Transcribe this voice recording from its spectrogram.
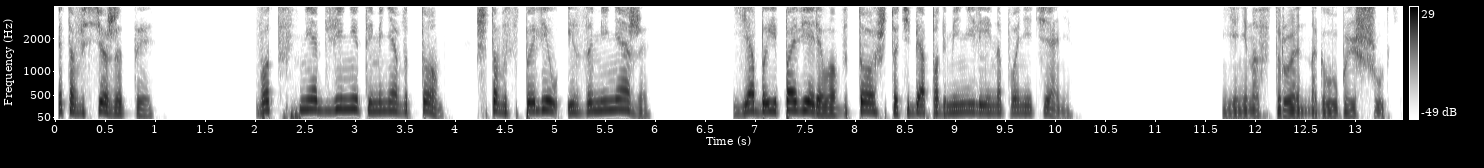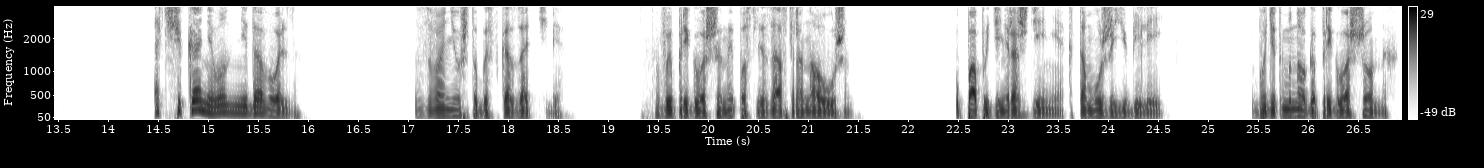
это все же ты. Вот не обвини ты меня в том, что вспылил из-за меня же. Я бы и поверила в то, что тебя подменили инопланетяне». «Я не настроен на глупые шутки». Отчеканил он недовольно. «Звоню, чтобы сказать тебе. Вы приглашены послезавтра на ужин. У папы день рождения, к тому же юбилей. Будет много приглашенных,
